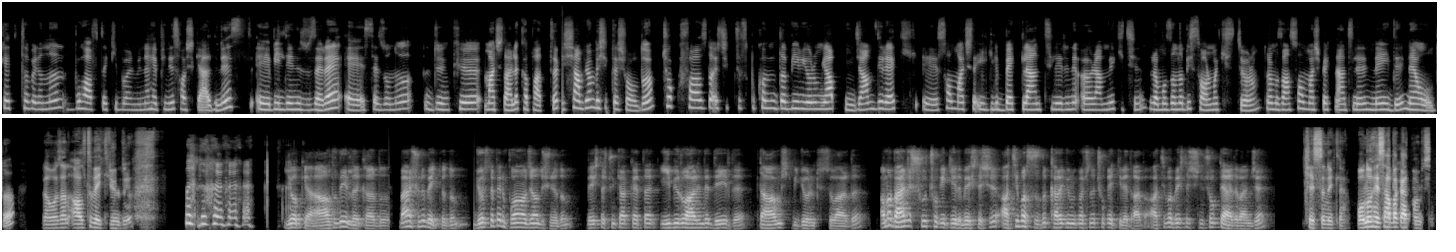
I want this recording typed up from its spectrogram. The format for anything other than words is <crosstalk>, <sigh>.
Roket Tabelan'ın bu haftaki bölümüne hepiniz hoş geldiniz. Ee, bildiğiniz üzere e, sezonu dünkü maçlarla kapattık. Şampiyon Beşiktaş oldu. Çok fazla açıkçası bu konuda bir yorum yapmayacağım. Direkt e, son maçla ilgili beklentilerini öğrenmek için Ramazan'a bir sormak istiyorum. Ramazan son maç beklentileri neydi? Ne oldu? Ramazan 6 bekliyordu. <laughs> Yok ya 6 değil de Cardo. Ben şunu bekliyordum. Göztepe'nin puan alacağını düşünüyordum. Beşiktaş çünkü hakikaten iyi bir ruh halinde değildi. Dağılmış bir görüntüsü vardı. Ama bence şu çok etkiledi Beşiktaş'ı. Atiba'sızlık Karagümrük maçında çok etkiledi abi. Atiba Beşiktaş için çok değerli bence. Kesinlikle. Onu hesaba katmamışsın.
